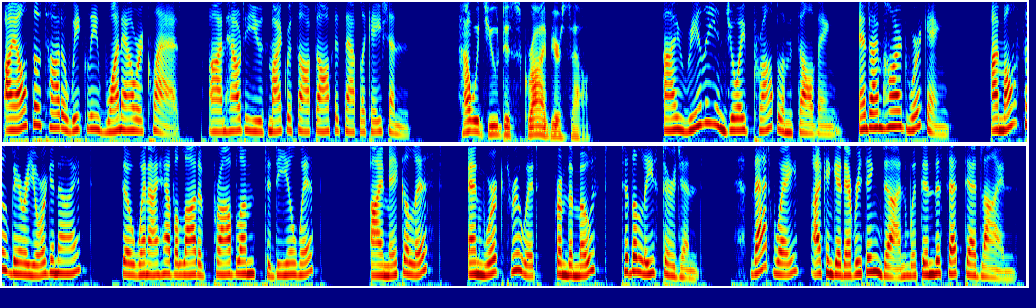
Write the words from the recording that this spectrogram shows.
I also taught a weekly one hour class on how to use Microsoft Office applications. How would you describe yourself? I really enjoy problem solving, and I'm hardworking. I'm also very organized, so when I have a lot of problems to deal with, I make a list and work through it from the most to the least urgent. That way, I can get everything done within the set deadlines.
